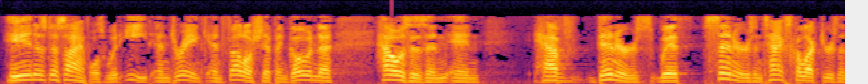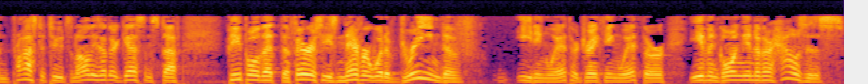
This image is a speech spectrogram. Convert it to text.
he and his disciples would eat and drink and fellowship and go into houses and, and, have dinners with sinners and tax collectors and prostitutes and all these other guests and stuff, people that the Pharisees never would have dreamed of eating with or drinking with or even going into their houses.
